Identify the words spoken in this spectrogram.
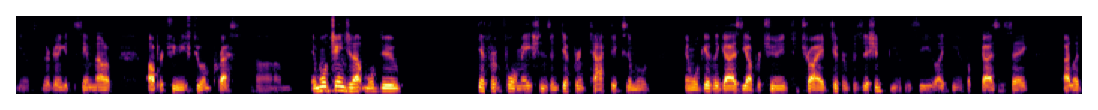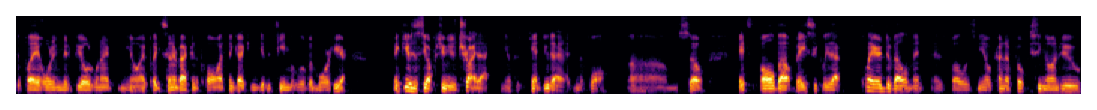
you know, so they're going to get the same amount of opportunities to impress. Um, and we'll change it up. And we'll do different formations and different tactics, and we'll and we'll give the guys the opportunity to try a different position. You know, to see like you know, guys that say, "I'd like to play holding midfield when I, you know, I played center back in the fall. I think I can give the team a little bit more here." It gives us the opportunity to try that, you know, because we can't do that in the fall. Um, so it's all about basically that player development as well as you know, kind of focusing on who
